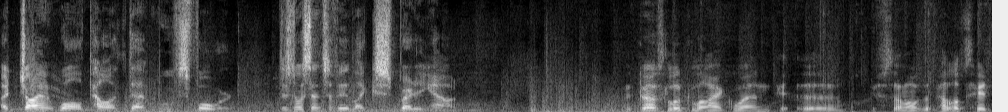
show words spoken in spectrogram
a giant wall of pellet that moves forward. There's no sense of it like spreading out. It does look like when uh, if some of the pellets hit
